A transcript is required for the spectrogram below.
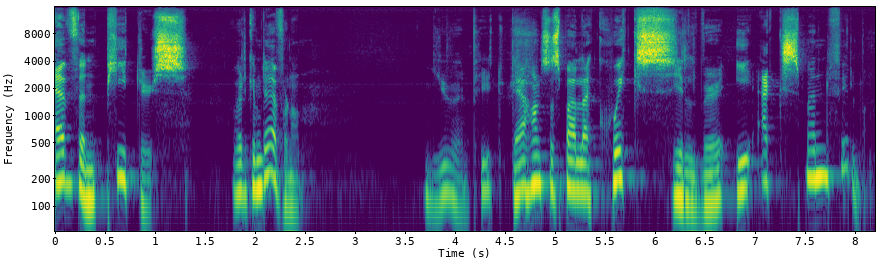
Evan Peters. Vet du hvem det er for noen? Ewan Peters. Det er han som spiller Quicksilver i X-Men-filmen.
